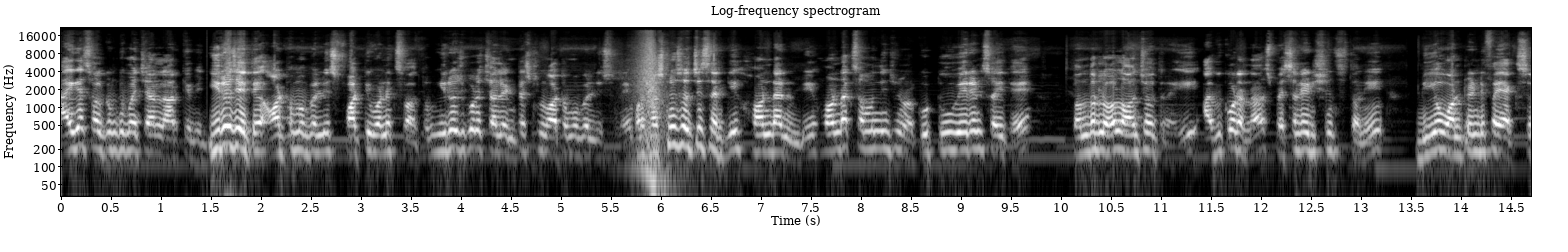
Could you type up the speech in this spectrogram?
hi guys welcome to my channel RKV ఈ రోజు అయితే ఆటోమొబైల్ న్యూస్ ఫార్టీ వన్ ఎక్స్ వాతం ఈ రోజు కూడా చాలా ఇంట్రెస్టింగ్ ఆటోమొబైల్ న్యూస్ ఉన్నాయి. మన ఫస్ట్ న్యూస్ వచ్చేసరికి హోండా నుండి. హోండాకి సంబంధించిన వరకు టూ వేరియంట్స్ అయితే తొందరలో లాంచ్ అవుతున్నాయి. అవి కూడా స్పెషల్ ఎడిషన్స్ తోని Dio one twenty five X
